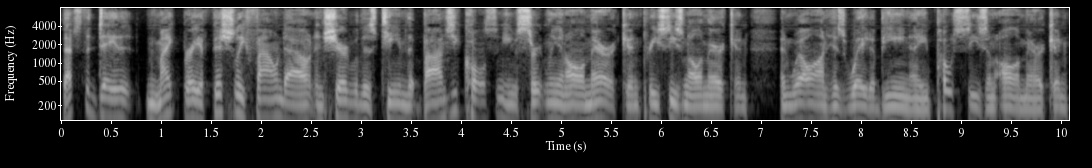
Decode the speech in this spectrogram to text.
That's the day that Mike Brey officially found out and shared with his team that Bonzie Colson, he was certainly an All American, preseason All American, and well on his way to being a postseason All American,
